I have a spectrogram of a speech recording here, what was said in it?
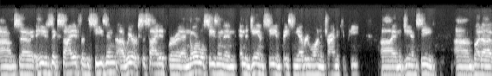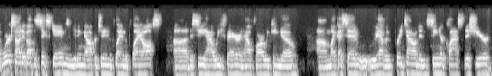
Um, so he's excited for the season. Uh, we were excited for a normal season in, in the GMC and facing everyone and trying to compete uh, in the GMC. Um, but uh, we're excited about the six games and getting the opportunity to play in the playoffs uh, to see how we fare and how far we can go. Um, like I said, we have a pretty talented senior class this year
